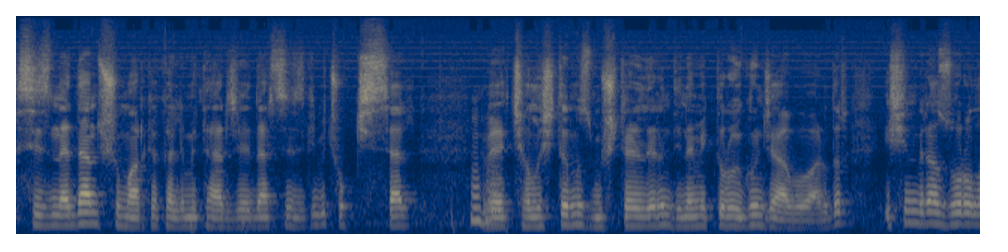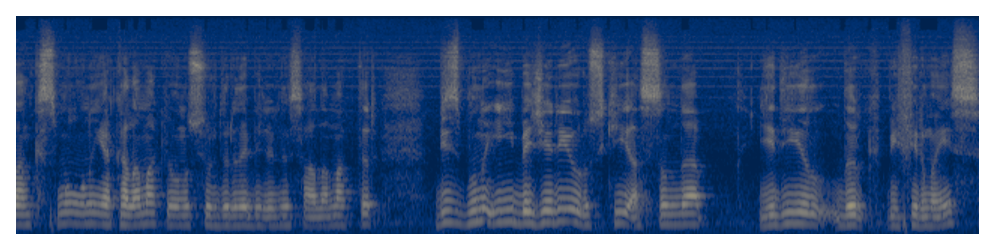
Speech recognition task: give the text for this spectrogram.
siz neden şu marka kalemi tercih edersiniz gibi çok kişisel ve çalıştığımız müşterilerin dinamiklere uygun cevabı vardır. İşin biraz zor olan kısmı onu yakalamak ve onu sürdürülebilirliğini sağlamaktır. Biz bunu iyi beceriyoruz ki aslında 7 yıldır bir firmayız.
